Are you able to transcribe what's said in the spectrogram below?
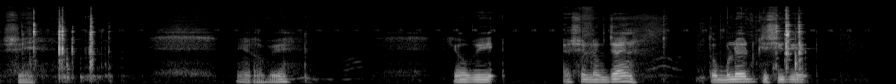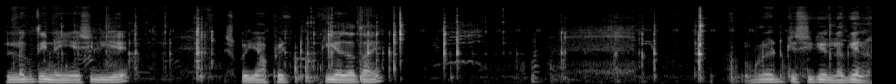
ऐसे। यहाँ पे क्योंकि ऐसे लग जाए ना तो ब्लेड किसी के लगती नहीं है, इसीलिए इसको यहाँ फिट किया जाता है। ब्लेड किसी के लगे ना,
